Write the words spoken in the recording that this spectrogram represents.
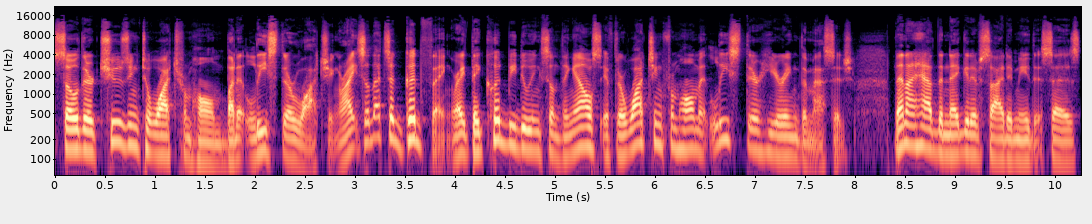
so they're choosing to watch from home, but at least they're watching, right? So that's a good thing, right? They could be doing something else. If they're watching from home, at least they're hearing the message. Then I have the negative side of me that says,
